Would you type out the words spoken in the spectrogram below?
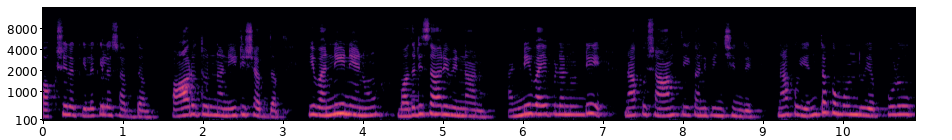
పక్షుల కిలకిల శబ్దం పారుతున్న నీటి శబ్దం. ఇవన్నీ నేను మొదటిసారి విన్నాను. అన్ని వైపుల నుండి నాకు శాంతి కనిపించింది. నాకు ఇంతకు ముందు ఎప్పుడూ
